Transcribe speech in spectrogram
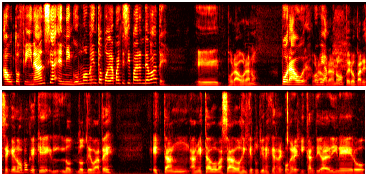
autofinancia, en ningún momento podía participar en debate. Eh, por ahora no. Por ahora, Por obviamente. ahora no, pero parece que no, porque es que lo- los debates están han estado basados en que tú tienes que recoger X cantidad de dinero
